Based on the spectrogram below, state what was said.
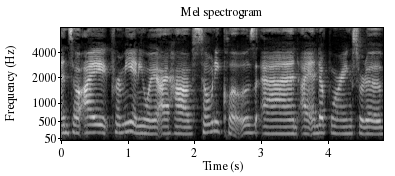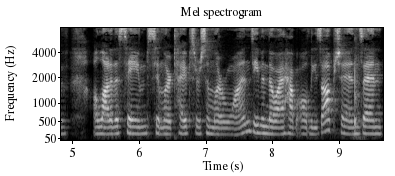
And so I, for me anyway, I have so many clothes and I end up wearing sort of a lot of the same similar types or similar ones, even though I have all these options. And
